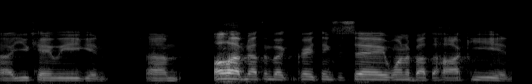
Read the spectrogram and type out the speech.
uh, UK league, and um, all have nothing but great things to say. One about the hockey, and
